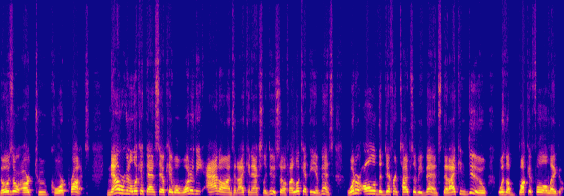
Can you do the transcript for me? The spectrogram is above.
Those are our two core products. Now we're going to look at that and say, okay, well, what are the add ons that I can actually do? So if I look at the events, what are all of the different types of events that I can do with a bucket full of Lego?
